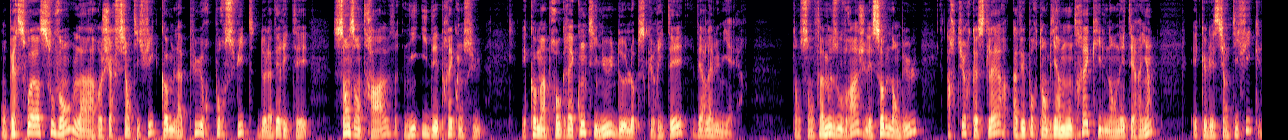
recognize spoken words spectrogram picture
On perçoit souvent la recherche scientifique comme la pure poursuite de la vérité, sans entrave ni idée préconçue, et comme un progrès continu de l'obscurité vers la lumière. Dans son fameux ouvrage Les Somnambules, Arthur Kustler avait pourtant bien montré qu'il n'en était rien, et que les scientifiques,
